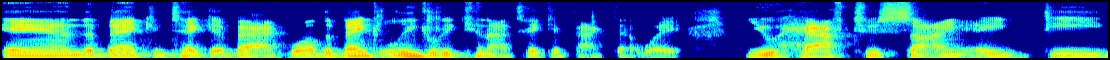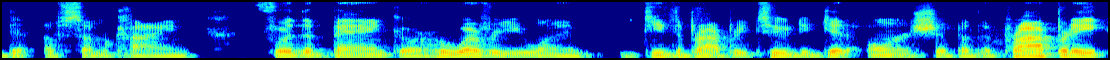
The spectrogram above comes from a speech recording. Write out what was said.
and the bank can take it back. Well, the bank legally cannot take it back that way. You have to sign a deed of some kind for the bank or whoever you want to deed the property to to get ownership of the property.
